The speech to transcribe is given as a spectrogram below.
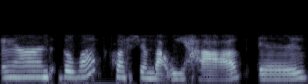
And the last question that we have is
